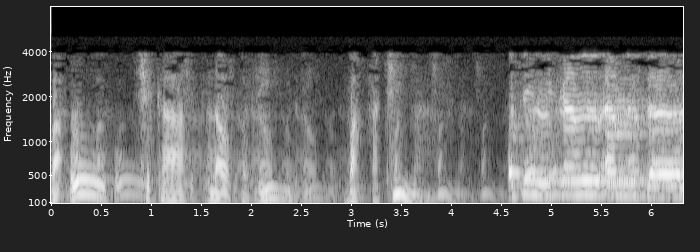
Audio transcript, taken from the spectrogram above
و او شکست ناپذیر و حکیم است. وتلك الأمثال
